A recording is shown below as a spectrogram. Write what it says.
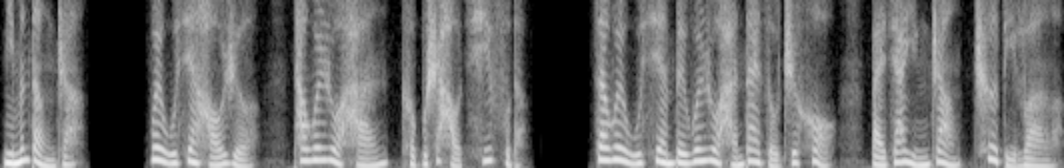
你们等着。魏无羡好惹，他温若寒可不是好欺负的。在魏无羡被温若寒带走之后，百家营帐彻底乱了。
